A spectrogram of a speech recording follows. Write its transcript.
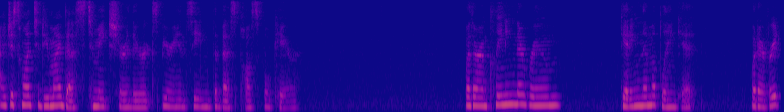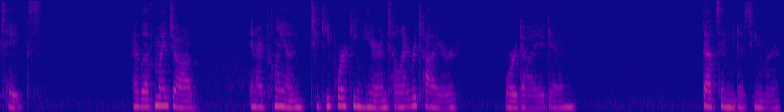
I just want to do my best to make sure they're experiencing the best possible care. Whether I'm cleaning their room, getting them a blanket, whatever it takes. I love my job and I plan to keep working here until I retire or die again. That's Anita's humor.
